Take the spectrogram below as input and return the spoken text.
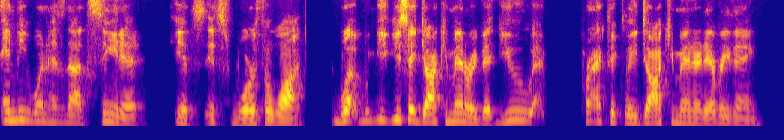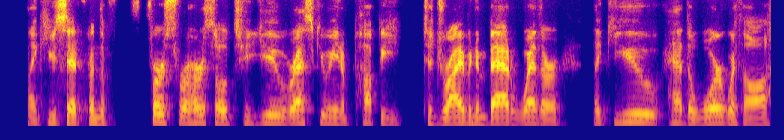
anyone has not seen it, it's it's worth a watch. What you say documentary, but you practically documented everything. Like you said, from the first rehearsal to you rescuing a puppy to driving in bad weather. Like you had the wherewithal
